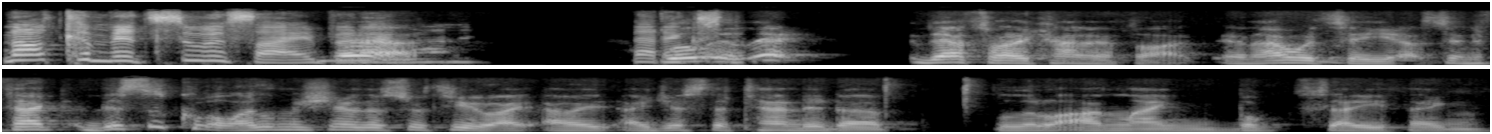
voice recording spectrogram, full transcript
not commit suicide, but yeah. I wanted that, well, that that's what I kind of thought. And I would say yes. And in fact, this is cool. Let me share this with you. I, I, I just attended a little online book study thing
